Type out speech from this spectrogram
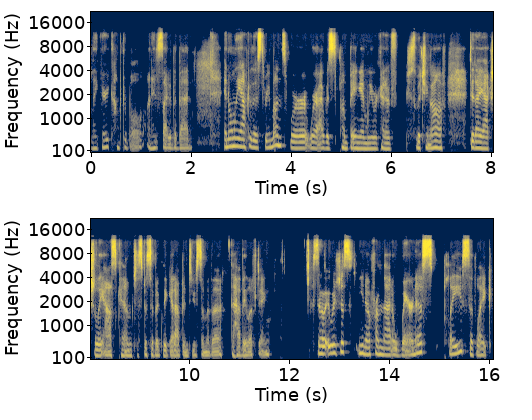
like, very comfortable on his side of the bed. And only after those three months were where I was pumping and we were kind of switching off, did I actually ask him to specifically get up and do some of the, the heavy lifting. So it was just, you know, from that awareness place of like,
